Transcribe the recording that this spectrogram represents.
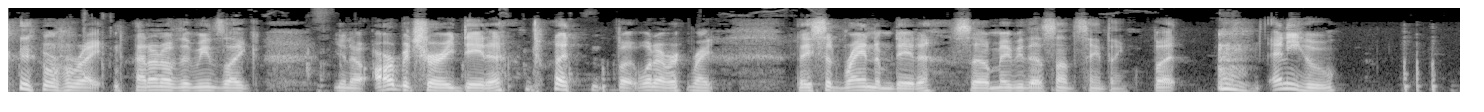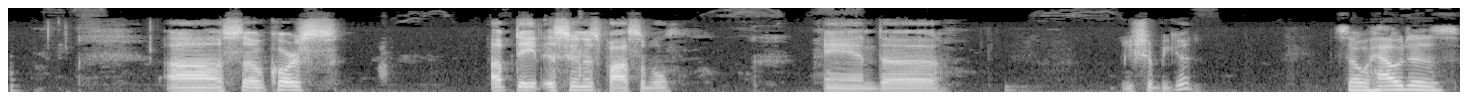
right. I don't know if that means like, you know, arbitrary data, but but whatever. Right. They said random data, so maybe that's not the same thing. But anywho, uh, so of course, update as soon as possible, and uh, you should be good. So how does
